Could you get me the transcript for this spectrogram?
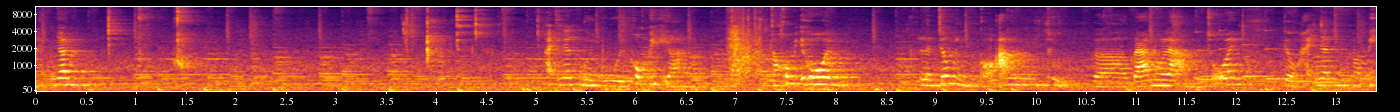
Hạnh nhân. Hạnh nhân bùi bùi không bị à, nó không bị hôi. Lần trước mình có ăn thử à, granola một chỗ ấy kiểu hạnh nhân nó bị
